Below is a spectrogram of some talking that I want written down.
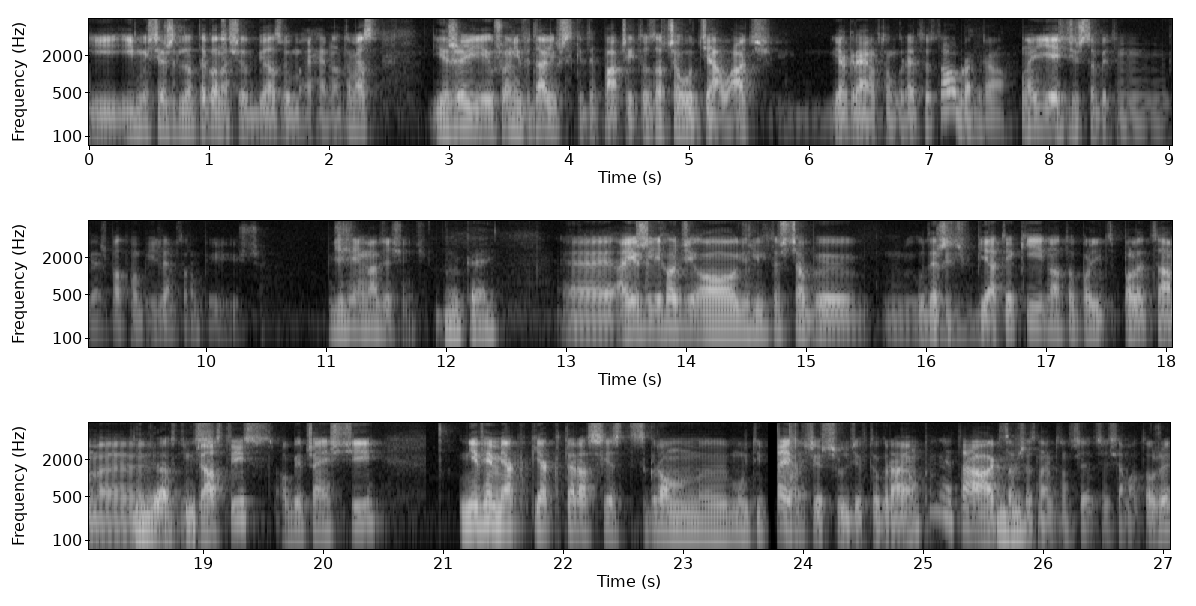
i, I myślę, że dlatego ona się odbiła złym echem. Natomiast jeżeli już oni wydali wszystkie te patche i to zaczęło działać, ja grałem w tą grę, to jest dobra gra. No i jeździsz sobie tym, wiesz, Batmobilem, zarąbiście. 10 na 10. Okej. E, A jeżeli chodzi o, jeżeli ktoś chciałby uderzyć w bijatyki, no to polecamy Injustice. Injustice, obie części. Nie wiem jak, jak teraz jest z grą y, multiplayer, czy jeszcze ludzie w to grają. Pewnie tak, zawsze znajdą się jacyś amatorzy.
